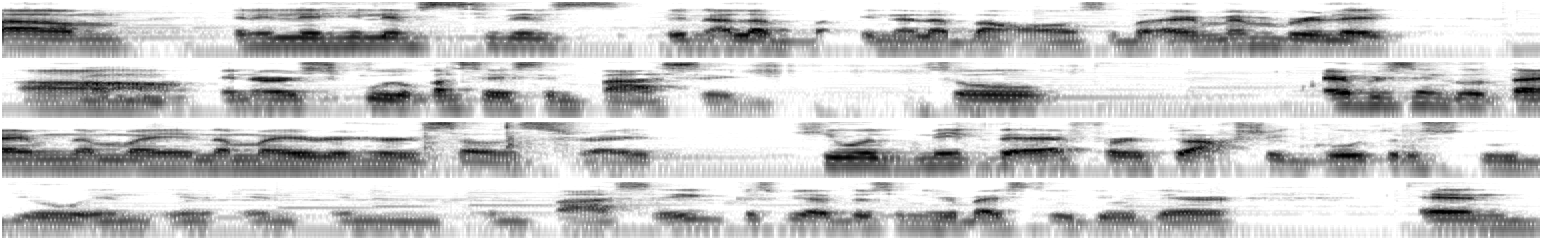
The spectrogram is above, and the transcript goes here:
um and he, he lives he lives in Alab in Alabang also. But I remember like um Uh-huh. in our school kasi is in Pasig. So every single time na may na may rehearsals, right? He would make the effort to actually go to the studio in in in in, in Pasig because we have there's a nearby studio there, and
